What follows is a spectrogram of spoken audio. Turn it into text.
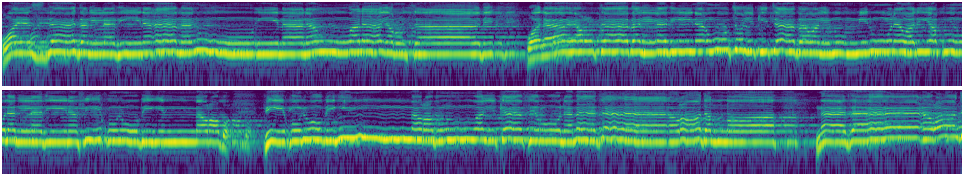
ويزداد الذين آمنوا إيمانا ولا يرتاب ولا الكتاب والمؤمنون وليقول الذين في قلوبهم مرض في قلوبهم مرض والكافرون ماذا أراد الله؟ ماذا أراد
